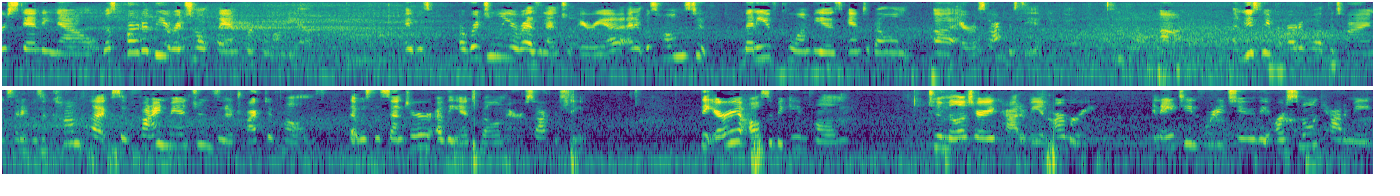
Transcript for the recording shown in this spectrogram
We're standing now was part of the original plan for Columbia. It was originally a residential area, and it was home to many of Columbia's antebellum uh, aristocracy, if you will. Um, a newspaper article at the time said it was a complex of fine mansions and attractive homes that was the center of the antebellum aristocracy. The area also became home to a military academy and armory. In 1842, the Arsenal Academy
